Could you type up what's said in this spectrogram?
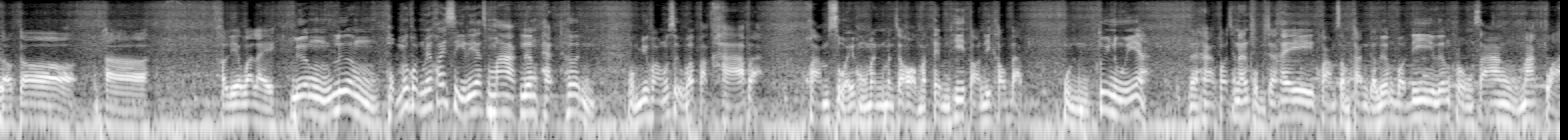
แล้วก็เขาเรียกว่าอะไร เรื่องเรื่องผมเป็นคนไม่ค่อยซีเรียสมากเรื่องแพทเทิร์นผมมีความรู้สึกว่าปลาคาร์ฟอะความสวยของมันมันจะออกมาเต็มที่ตอนที่เขาแบบหุ่นตุ้ยนุ้ยอะนะฮะเพราะฉะนั้นผมจะให้ความสำคัญกับเรื่องบอดี้เรื่องโครงสร้างมากกว่า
